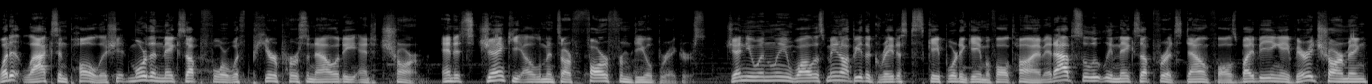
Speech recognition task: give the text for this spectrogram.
What it lacks in polish, it more than makes up for with pure personality and charm. And its janky elements are far from deal breakers. Genuinely, while this may not be the greatest skateboarding game of all time, it absolutely makes up for its downfalls by being a very charming,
